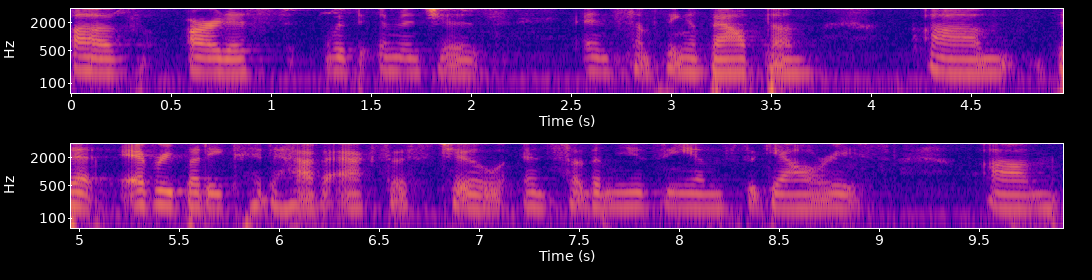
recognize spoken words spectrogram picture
of artists with images and something about them um, that everybody could have access to. And so the museums, the galleries, um,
